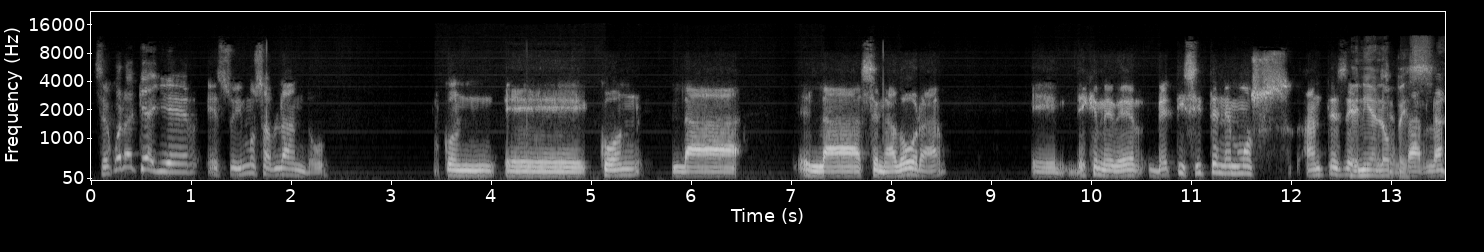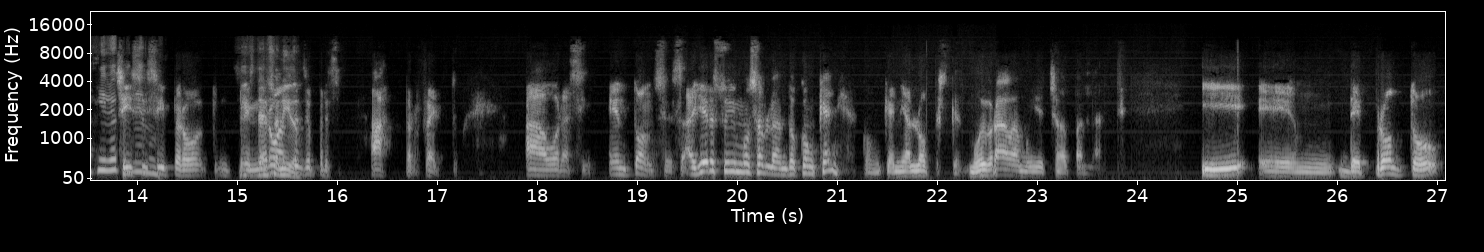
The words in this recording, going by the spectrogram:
¿se acuerda que ayer estuvimos hablando con, eh, con la, la senadora eh, déjeme ver, Betty, sí tenemos antes de Kenia presentarla. Sí, sí, sí, pero primero antes de presentar. Ah, perfecto. Ahora sí. Entonces, ayer estuvimos hablando con Kenia, con Kenia López, que es muy brava, muy echada para adelante. Y em, de pronto,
